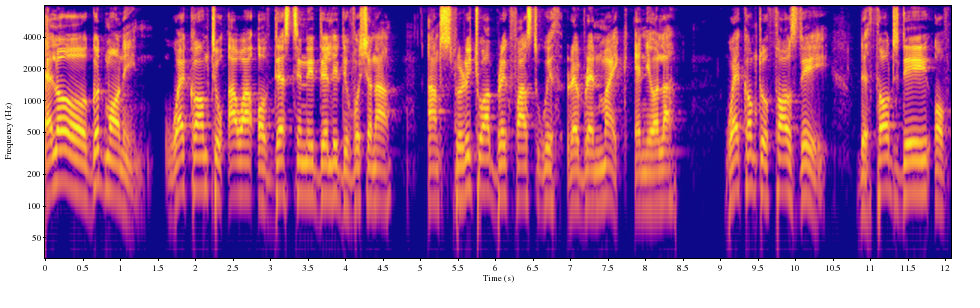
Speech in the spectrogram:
Hello, good morning. Welcome to Hour of Destiny Daily Devotional and Spiritual Breakfast with Reverend Mike Eniola. Welcome to Thursday, the third day of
